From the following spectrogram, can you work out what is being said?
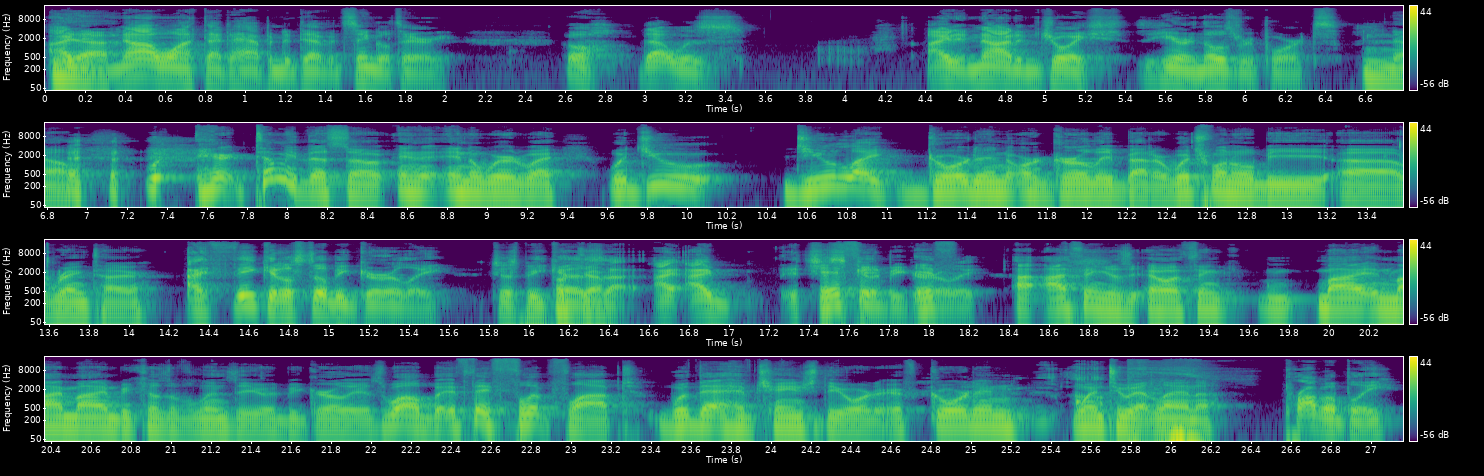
I did not want that to happen to Devin Singletary. Oh, that was. I did not enjoy hearing those reports. No. Here, tell me this though, in, in a weird way. Would you do you like Gordon or Gurley better? Which one will be uh, ranked higher? I think it'll still be Gurley, just because okay. I, I, it's just going to be Gurley. If, I think is oh, I think my in my mind because of Lindsay it would be Gurley as well. But if they flip flopped, would that have changed the order? If Gordon went to Atlanta, probably,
